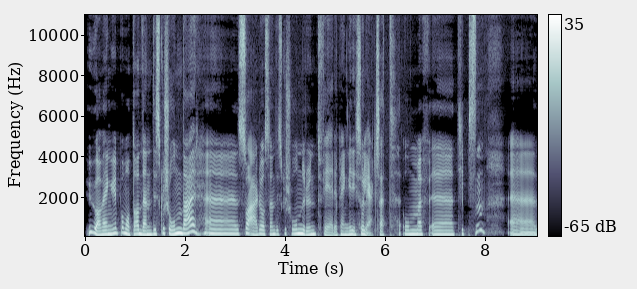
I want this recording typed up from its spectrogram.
Uavhengig på en måte av den diskusjonen der, eh, så er det også en diskusjon rundt feriepenger isolert sett. Om eh, tipsen eh,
